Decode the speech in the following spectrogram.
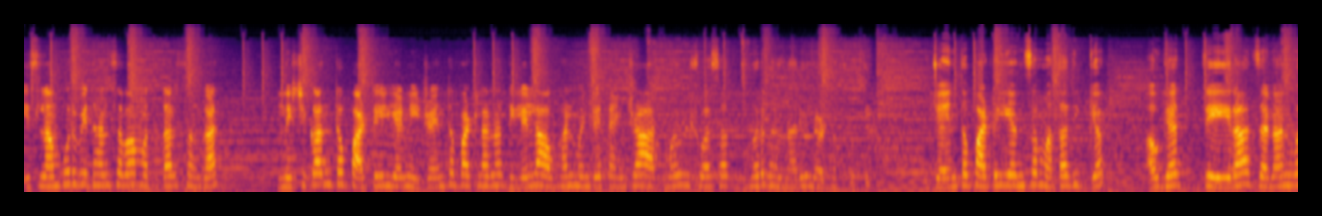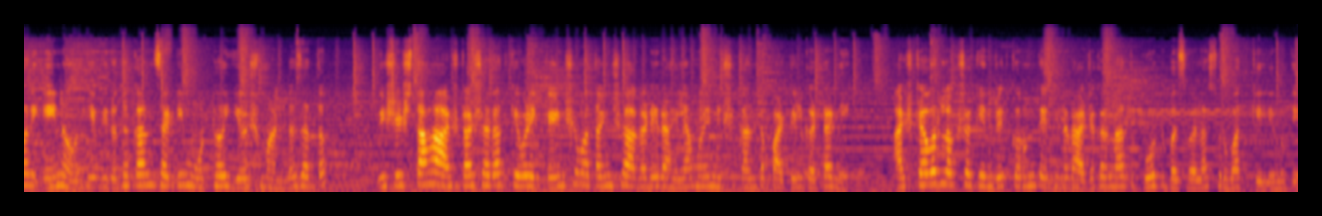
इस्लामपूर विधानसभा मतदारसंघात निशिकांत पाटील यांनी जयंत पाटलांना दिलेलं आव्हान म्हणजे त्यांच्या आत्मविश्वासात भर घालणारी लढत होती. जयंत पाटील यांचं मताधिक्य अवघ्या तेरा जणांवर येणं हे विरोधकांसाठी मोठं यश मानलं जातं. विशेषतः आष्टा शहरात केवळ एक्क्याऐंशी मतांची आघाडी राहिल्यामुळे निशिकांत पाटील गटाने आष्ट्यावर लक्ष केंद्रित करून तेथील राजकारणात गोट बसवायला सुरुवात केली होती.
